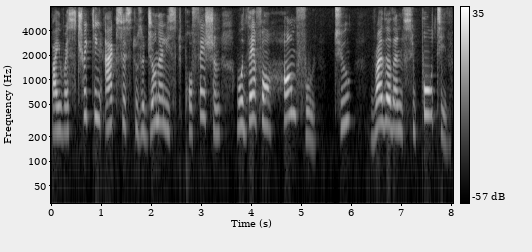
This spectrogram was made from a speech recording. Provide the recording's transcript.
by restricting access to the journalist profession was therefore harmful to rather than supportive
